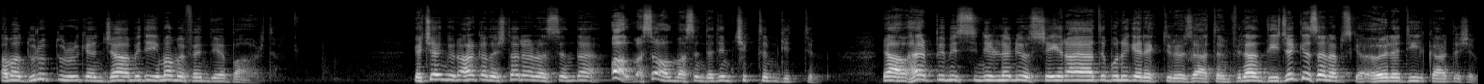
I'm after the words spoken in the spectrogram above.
Ama durup dururken camide imam efendiye bağırdım. Geçen gün arkadaşlar arasında olması olmasın dedim çıktım gittim. Ya hepimiz sinirleniyoruz. Şehir hayatı bunu gerektiriyor zaten filan diyecek ya sana psikiyatr. Öyle değil kardeşim.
